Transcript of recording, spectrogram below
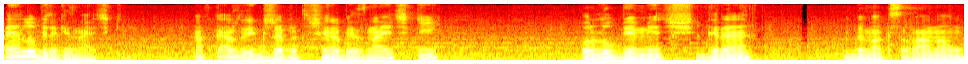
A ja lubię takie znajdźki. A w każdej grze praktycznie robię znajdźki, bo lubię mieć grę wymaksowaną.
